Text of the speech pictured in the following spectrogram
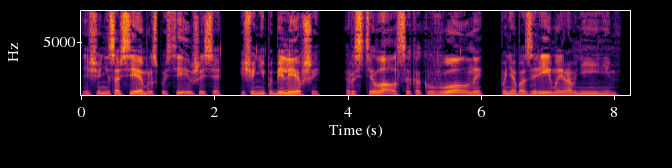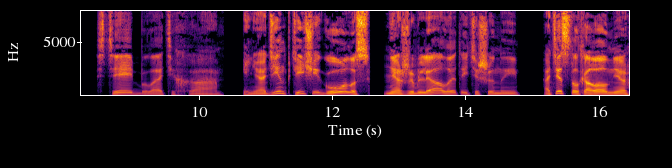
еще не совсем распустившийся, еще не побелевший, расстилался, как волны, по необозримой равнине. Степь была тиха, и ни один птичий голос не оживлял этой тишины. Отец толковал мне,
